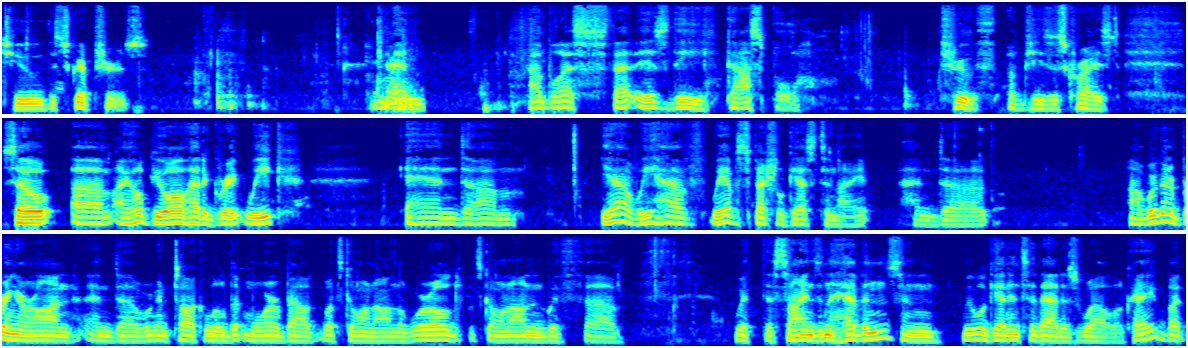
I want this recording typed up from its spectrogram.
to the Scriptures. Amen. And God bless. That is the gospel truth of Jesus Christ. So um, I hope you all had a great week, and um, yeah, we have we have a special guest tonight, and uh, uh, we're going to bring her on, and uh, we're going to talk a little bit more about what's going on in the world, what's going on with uh, with the signs in the heavens, and we will get into that as well. Okay, but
